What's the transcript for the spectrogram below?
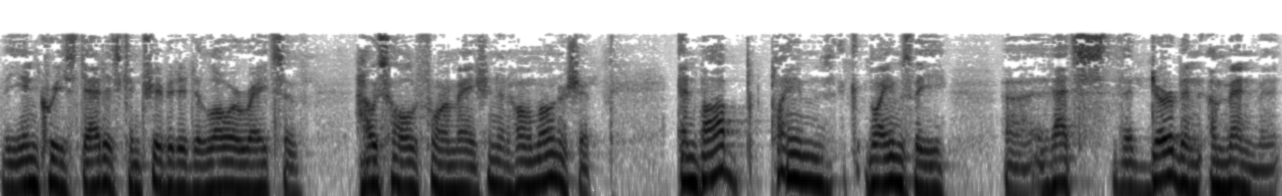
the increased debt has contributed to lower rates of household formation and home ownership. And Bob blames, blames the, uh, that's the Durbin Amendment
